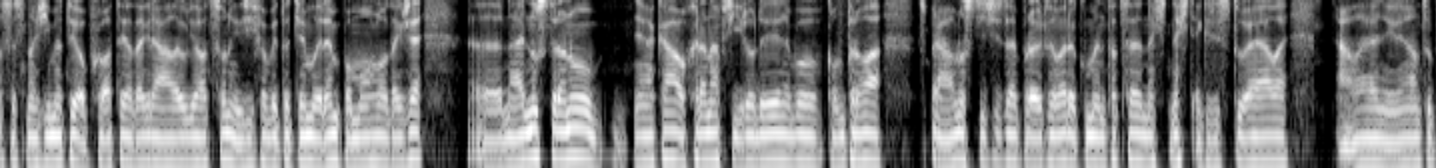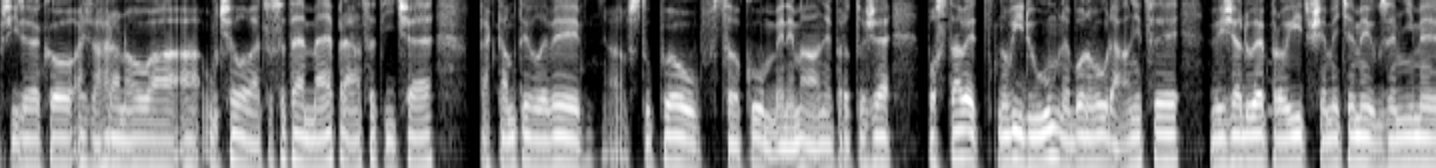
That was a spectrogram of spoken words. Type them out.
se snažíme ty obchvaty a tak dále udělat co nejdřív, aby to těm lidem pomohlo, takže eh, na jednu stranu nějaká ochrana přírody nebo kontrola správnosti či té projektové dokumentace nech, nechť existuje, ale ale někdy nám to přijde jako až za hranou a, a účelové. Co se té mé práce týče, tak tam ty vlivy vstupují v celku minimálně, protože postavit nový dům nebo novou dálnici vyžaduje projít všemi těmi územními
